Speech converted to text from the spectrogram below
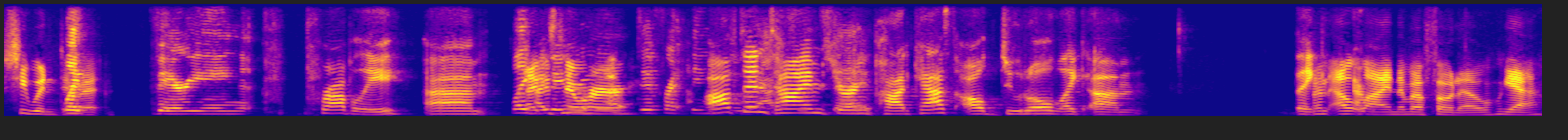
she wouldn't do Like, it. Varying probably. Um, like I just know her- different things. oftentimes during say. podcast, I'll doodle like, um, like An a- outline of a photo. Yeah.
